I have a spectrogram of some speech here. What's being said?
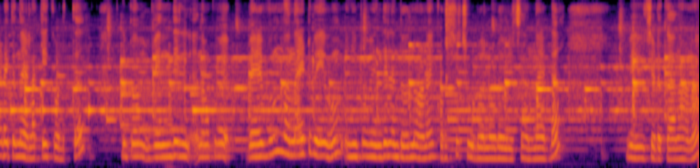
ഇടയ്ക്കൊന്ന് ഇളക്കി കൊടുത്ത് ഇപ്പം വെന്തിൽ നമുക്ക് വേവും നന്നായിട്ട് വേവും. ഇനിയിപ്പോൾ വെന്തിലെന്ന് തോന്നുവാണെങ്കിൽ കുറച്ച് ചൂടുവെള്ളമൂടെ ഒഴിച്ച് നന്നായിട്ട് വേവിച്ചെടുക്കാവുന്നതാണ്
